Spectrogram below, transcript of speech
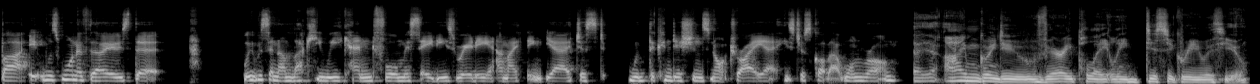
But it was one of those that it was an unlucky weekend for Mercedes, really. And I think, yeah, just with the conditions not dry yet, he's just got that one wrong. I'm going to very politely disagree with you.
